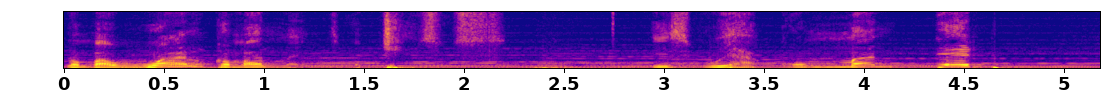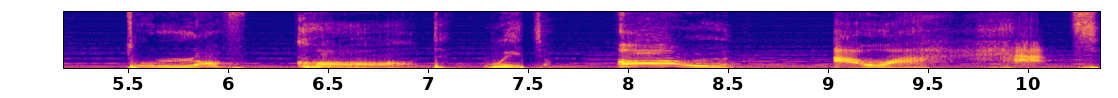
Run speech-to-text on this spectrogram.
Number one commandment of Jesus is we are commanded to love God with all our heart,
